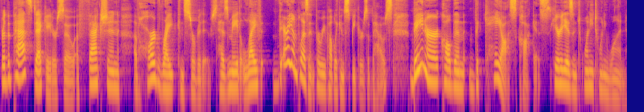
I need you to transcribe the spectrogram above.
For the past decade or so, a faction of hard right conservatives has made life very unpleasant for Republican speakers of the House. Boehner called them the Chaos Caucus. Here he is in 2021.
